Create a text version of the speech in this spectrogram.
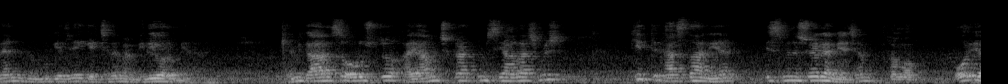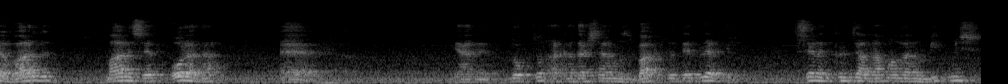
ben dedim bu geceyi geçiremem biliyorum yani. Kemik ağrısı oluştu, ayağımı çıkarttım siyahlaşmış. Gittik hastaneye, ismini söylemeyeceğim. Tamam. Oraya vardık. Maalesef orada e, yani doktor arkadaşlarımız baktı dediler ki senin kılcal damarların bitmiş,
